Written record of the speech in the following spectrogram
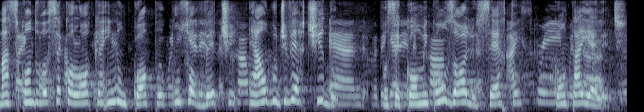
Mas quando você coloca em um copo com sorvete, é algo divertido. Você come com os olhos, certo? Com Tayelet.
